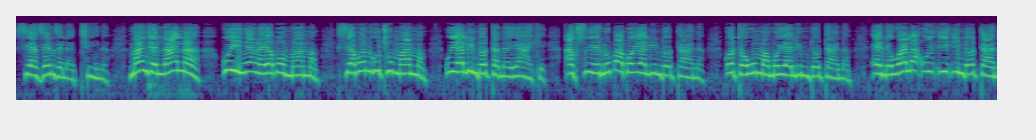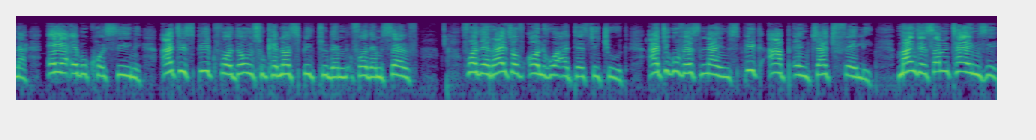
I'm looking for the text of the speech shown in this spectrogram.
siyazenzela thina. Manje lana kuyinyanga yabomama siyabona ukuthi umama uyalindodana yakhe. Akusuyena uba ubaba oyala indodana kodwa umama oyala indodana and wala indodana eya ebukhosini athi speak for those who cannot speak to them for themselves. For the rights of all who are destitute. Athi kuverse 9 speak up and judge fairly. Manje sometimes eh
